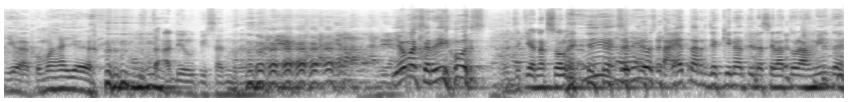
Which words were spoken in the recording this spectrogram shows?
iya kumaha ya Kita adil pisan ya mah serius Rezeki anak soleh. iya serius tak eta rezekina tina silaturahmi teh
